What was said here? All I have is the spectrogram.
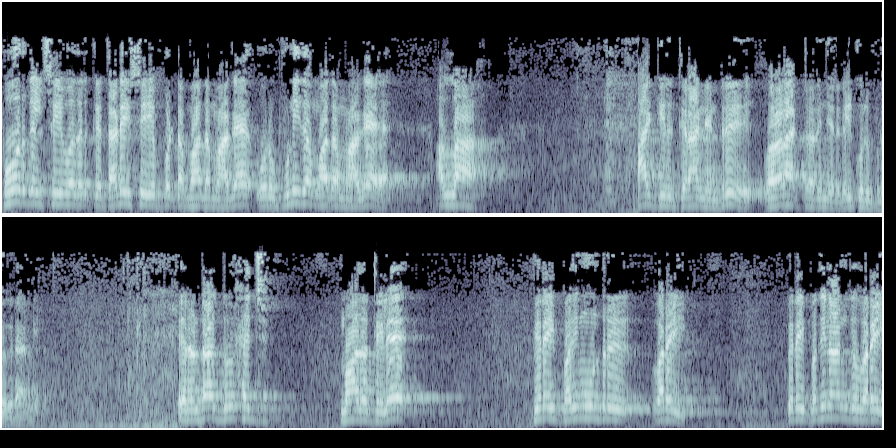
போர்கள் செய்வதற்கு தடை செய்யப்பட்ட மாதமாக ஒரு புனித மாதமாக அல்லாஹ் ஆக்கியிருக்கிறான் என்று வரலாற்று அறிஞர்கள் குறிப்பிடுகிறார்கள். ஏனென்றால் துல்ஹஜ் மாதத்திலே பிறை பதிமூன்று வரை பிறை பதினான்கு வரை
